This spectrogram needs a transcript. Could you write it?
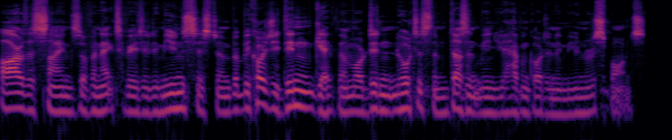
are the signs of an activated immune system, but because you didn't get them or didn't notice them doesn't mean you haven't got an immune response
